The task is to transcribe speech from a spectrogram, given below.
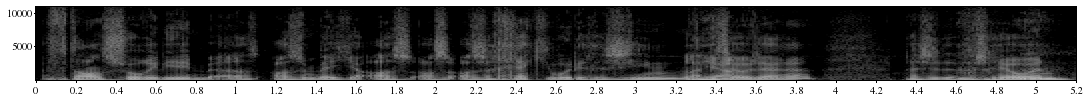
Althans, sorry, die als, als een beetje als, als, als een gekje worden gezien, laat ik zo zeggen. Daar zit een verschil in.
